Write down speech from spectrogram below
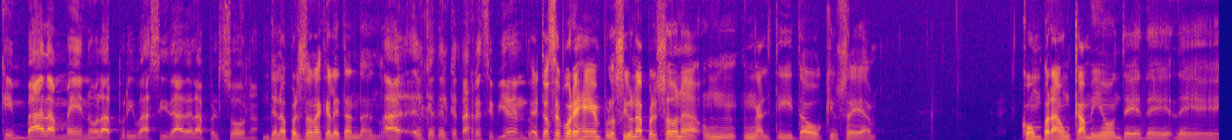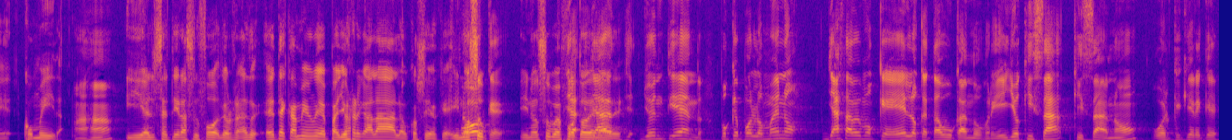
que invada menos la privacidad de la persona, de la persona que le están dando. a- el que, del que está recibiendo. Entonces, por ejemplo, si una persona, un, un artista o que sea, compra un camión de, de, de comida Ajá. y él se tira su foto, este camión es para yo regalarlo, cosas así, ok, y, no Ok. sube, y no sube Ya- foto de ya- nadie. Yo entiendo, porque por lo menos ya sabemos que es lo que está buscando brillo, quizá, quizá no, o el que quiere que...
